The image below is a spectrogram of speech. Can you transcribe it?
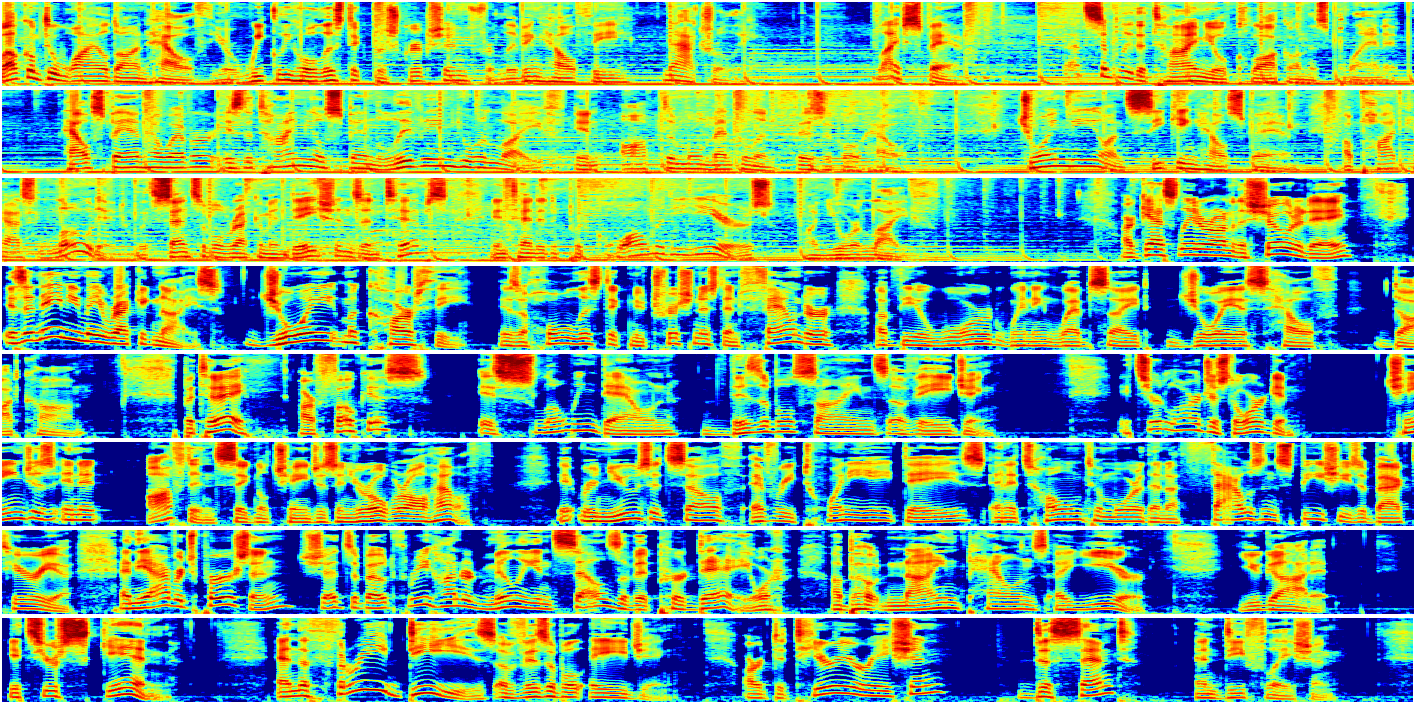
Welcome to Wylde on Health, your weekly holistic prescription for living healthy naturally. Lifespan. That's simply the time you'll clock on this planet. Healthspan, however, is the time you'll spend living your life in optimal mental and physical health. Join me on Seeking Healthspan, a podcast loaded with sensible recommendations and tips intended to put quality years on your life. Our guest later on in the show today is a name you may recognize. Joy McCarthy is a holistic nutritionist and founder of the award winning website joyoushealth.com. But today, our focus is slowing down visible signs of aging. It's your largest organ. Changes in it often signal changes in your overall health. It renews itself every 28 days, and it's home to more than a thousand species of bacteria. And the average person sheds about 300 million cells of it per day, or about nine pounds a year. You got it. It's your skin. And the three D's of visible aging are deterioration, descent, and deflation.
